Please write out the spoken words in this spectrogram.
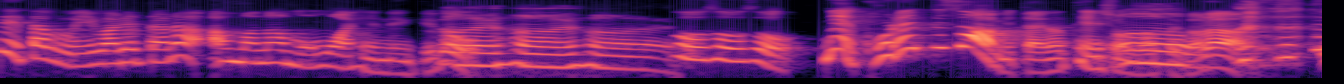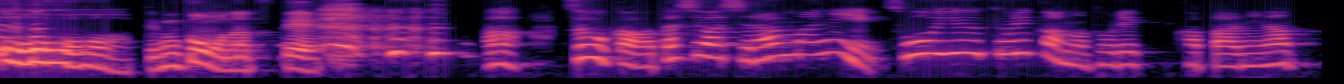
じで多分言われたら、あんま何も思わへんねんけど、はいはいはい。そうそうそう。ねこれってさ、みたいなテンションだったから、おおって向こうもなってて、あ、そうか、私は知らん間に、そういう距離感の取り方になっ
